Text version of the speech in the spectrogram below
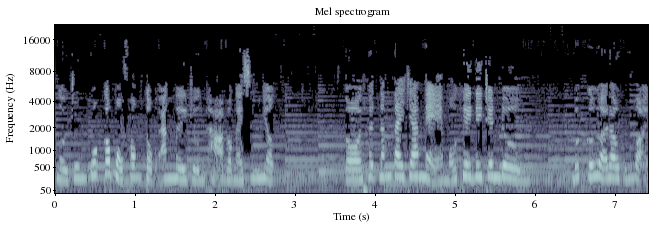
Người Trung Quốc có một phong tục ăn mì trường thọ vào ngày sinh nhật. Tôi thích nắm tay cha mẹ mỗi khi đi trên đường, Bất cứ ở đâu cũng vậy.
